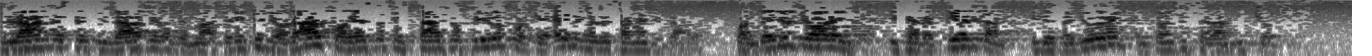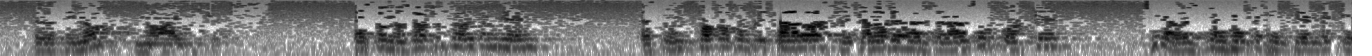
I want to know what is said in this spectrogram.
la necesidad de los demás. Tienen que llorar por eso que están sufridos porque ellos no les han ayudado. Cuando ellos lloren y se arrepientan y les ayuden, entonces serán dichosos. Pero si no, no hay dichosos. Esto nosotros hoy también es un poco complicado explicar de la esperanza porque sí, a veces hay gente que entiende que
